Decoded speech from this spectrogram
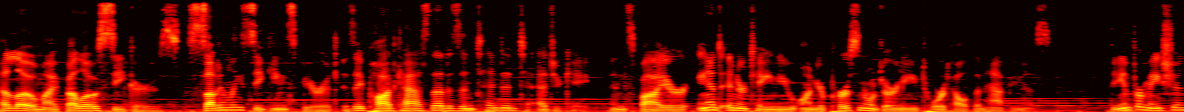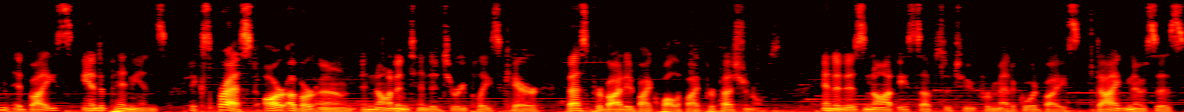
Hello, my fellow seekers. Suddenly Seeking Spirit is a podcast that is intended to educate, inspire, and entertain you on your personal journey toward health and happiness. The information, advice, and opinions expressed are of our own and not intended to replace care best provided by qualified professionals, and it is not a substitute for medical advice, diagnosis,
